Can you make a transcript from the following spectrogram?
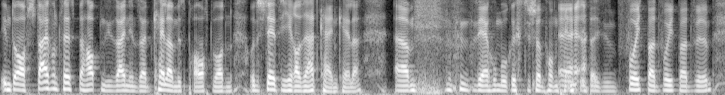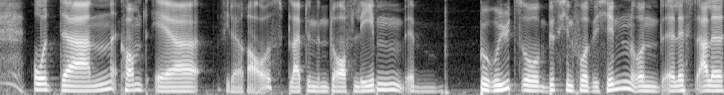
im, Dorf steif und fest behaupten, sie seien in seinem Keller missbraucht worden. Und es stellt sich heraus, er hat keinen Keller. Ähm, das ist ein sehr humoristischer Moment äh, in diesem furchtbaren, furchtbaren Film. Und dann kommt er wieder raus, bleibt in dem Dorf leben, äh, brüht so ein bisschen vor sich hin und er lässt alle,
